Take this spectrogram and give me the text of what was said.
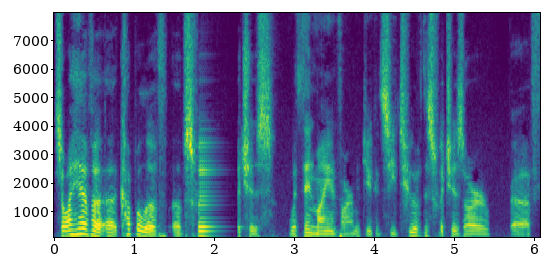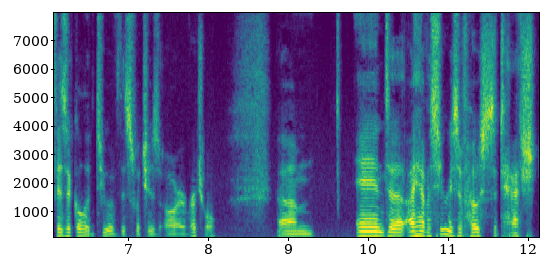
So I have a, a couple of, of switches within my environment. You can see two of the switches are uh, physical and two of the switches are virtual. Um, and uh, I have a series of hosts attached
